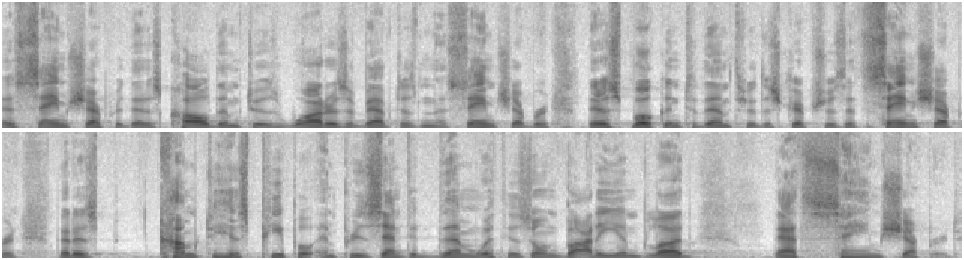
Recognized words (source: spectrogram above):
the same shepherd that has called them to his waters of baptism, the same shepherd that has spoken to them through the scriptures, that same shepherd that has come to his people and presented them with his own body and blood, that same shepherd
